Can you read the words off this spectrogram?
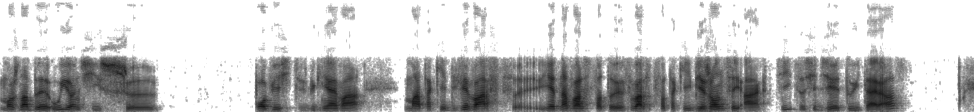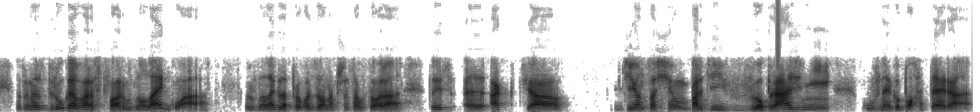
można by ująć, iż y, powieść Zbigniewa ma takie dwie warstwy. Jedna warstwa to jest warstwa takiej bieżącej akcji, co się dzieje tu i teraz. Natomiast druga warstwa równoległa, równolegle prowadzona przez autora, to jest e, akcja dziejąca się bardziej w wyobraźni głównego bohatera,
